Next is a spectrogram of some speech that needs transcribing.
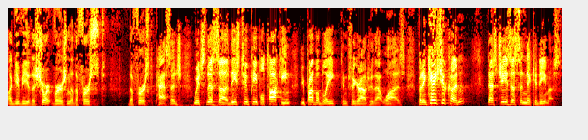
I'll give you the short version of the first, the first passage, which this, uh, these two people talking, you probably can figure out who that was. But in case you couldn't, that's Jesus and Nicodemus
